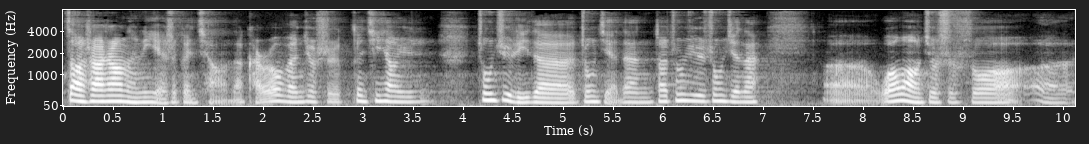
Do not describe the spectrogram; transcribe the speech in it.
造杀伤能力也是更强。那凯尔文就是更倾向于中距离的终结，但他中距离终结呢，呃，往往就是说，呃，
